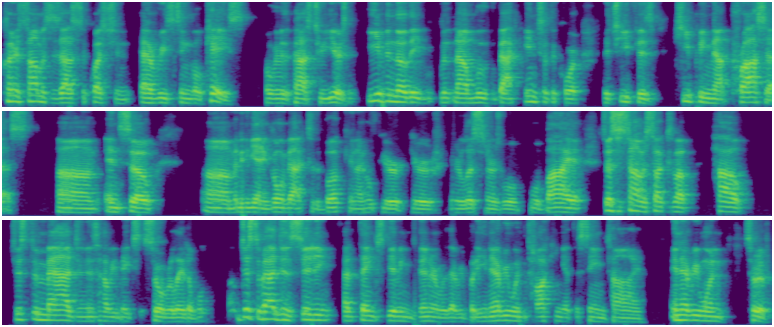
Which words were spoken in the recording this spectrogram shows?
Clarence Thomas has asked the question every single case over the past two years. Even though they now moved back into the court, the chief is keeping that process. Um, and so um, and again, going back to the book, and I hope your your your listeners will will buy it. Justice Thomas talks about how just imagine is how he makes it so relatable. Just imagine sitting at Thanksgiving dinner with everybody and everyone talking at the same time, and everyone sort of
